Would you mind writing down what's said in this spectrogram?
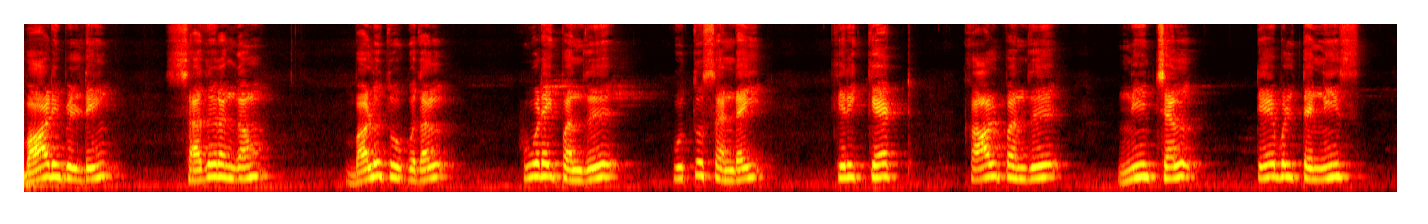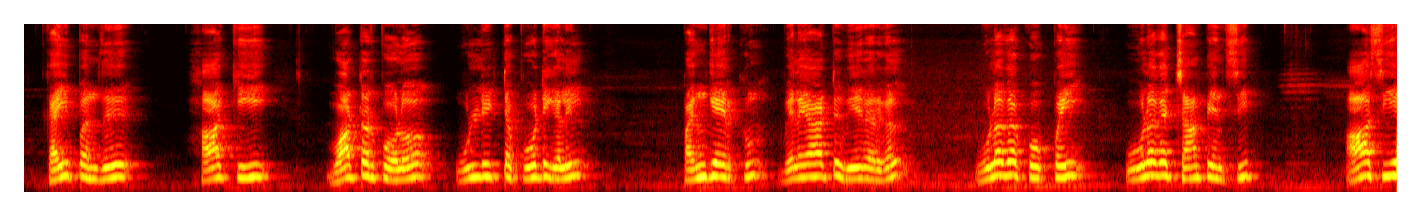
பாடி பில்டிங் சதுரங்கம் பளு தூக்குதல் கூடைப்பந்து குத்துச்சண்டை கிரிக்கெட் கால்பந்து நீச்சல் டேபிள் டென்னிஸ் கைப்பந்து ஹாக்கி வாட்டர் போலோ உள்ளிட்ட போட்டிகளில் பங்கேற்கும் விளையாட்டு வீரர்கள் உலகக்கோப்பை உலக சாம்பியன்ஷிப் ஆசிய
